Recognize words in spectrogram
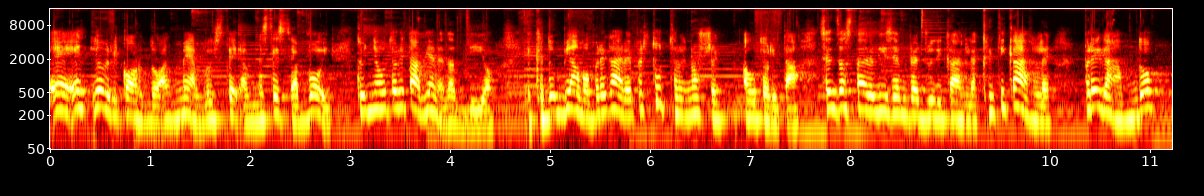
E, io ricordo a me, a, ste, a me stessi, a voi, che ogni autorità viene da Dio e che dobbiamo pregare per tutte le nostre autorità, senza stare lì sempre a giudicarle, a criticarle, pregando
